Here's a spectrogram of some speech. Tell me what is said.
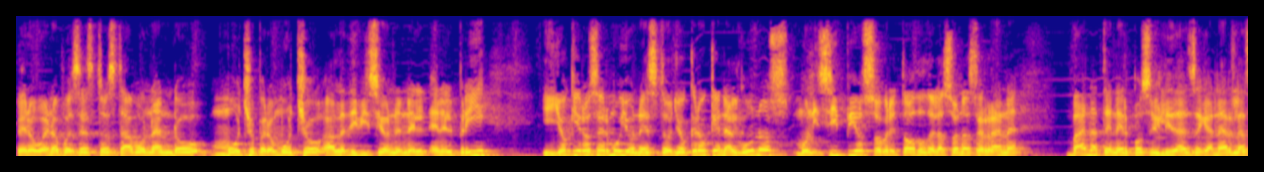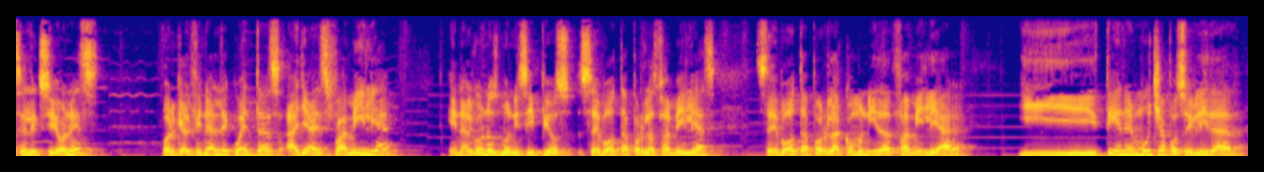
Pero bueno, pues esto está abonando mucho, pero mucho a la división en el, en el PRI. Y yo quiero ser muy honesto, yo creo que en algunos municipios, sobre todo de la zona serrana, van a tener posibilidades de ganar las elecciones, porque al final de cuentas allá es familia, en algunos municipios se vota por las familias, se vota por la comunidad familiar y tiene mucha posibilidad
